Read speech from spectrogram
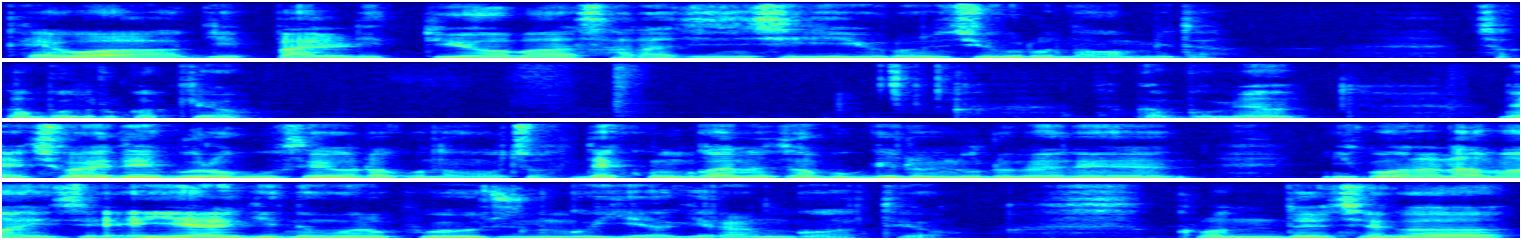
대화하기 빨리 뛰어봐 사라진 시기 이런 식으로 나옵니다. 잠깐 보도록 할게요. 잠깐 보면 네, 저에 대해 물어보세요라고 나오죠. 네, 공간에서 보기를 누르면은 이거는 아마 이제 AR 기능으로 보여주는 거 이야기를 하는 것 같아요. 그런데 제가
